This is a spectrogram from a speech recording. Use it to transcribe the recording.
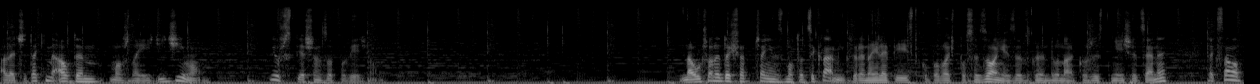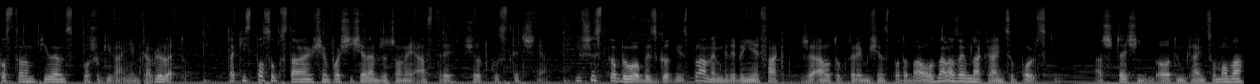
ale czy takim autem można jeździć zimą? Już spieszę z odpowiedzią. Nauczony doświadczeniem z motocyklami, które najlepiej jest kupować po sezonie ze względu na korzystniejsze ceny, tak samo postąpiłem z poszukiwaniem kabrioletu. W taki sposób stałem się właścicielem rzeczonej Astry w środku stycznia. I wszystko byłoby zgodnie z planem, gdyby nie fakt, że auto, które mi się spodobało, znalazłem na krańcu Polski. A Szczecin, bo o tym krańcu mowa,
